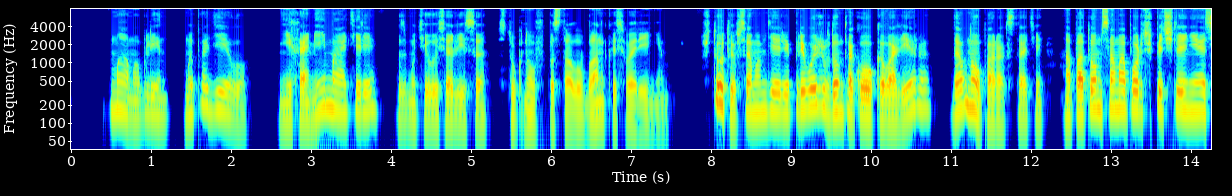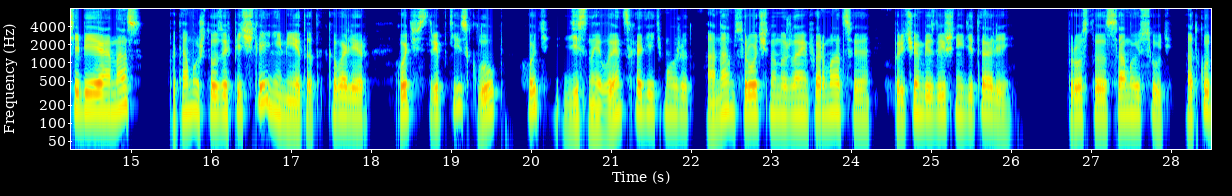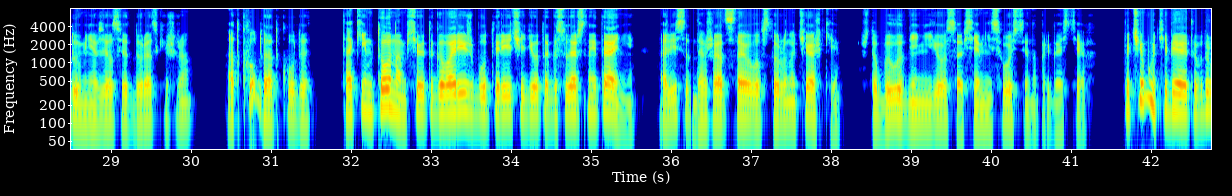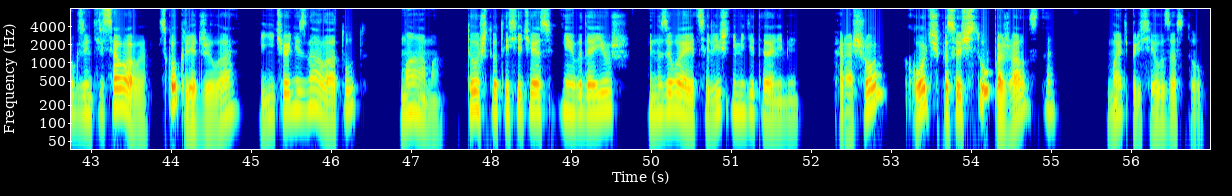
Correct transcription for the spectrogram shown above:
«Мама, блин, мы по делу». «Не хами матери», — возмутилась Алиса, стукнув по столу банкой с вареньем. Что ты в самом деле приводишь в дом такого кавалера? Давно пора, кстати. А потом сама портишь впечатление о себе и о нас? Потому что за впечатлениями этот кавалер хоть в стриптиз-клуб, хоть в Диснейленд сходить может. А нам срочно нужна информация, причем без лишних деталей. Просто самую суть. Откуда у меня взялся этот дурацкий шрам? Откуда, откуда? Таким тоном все это говоришь, будто речь идет о государственной тайне. Алиса даже отставила в сторону чашки, что было для нее совсем не свойственно при гостях. «Почему тебя это вдруг заинтересовало? Сколько лет жила и ничего не знала, а тут...» «Мама, то, что ты сейчас мне выдаешь, и называется лишними деталями». «Хорошо. Хочешь по существу, пожалуйста». Мать присела за стол.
